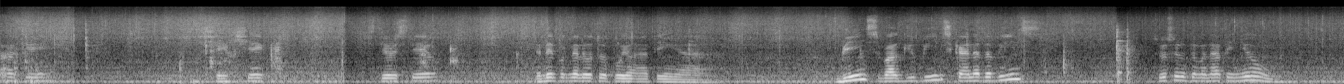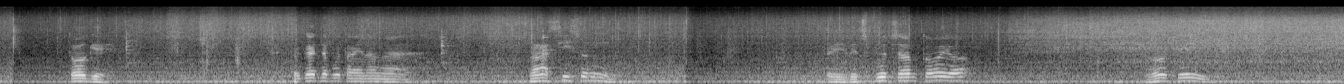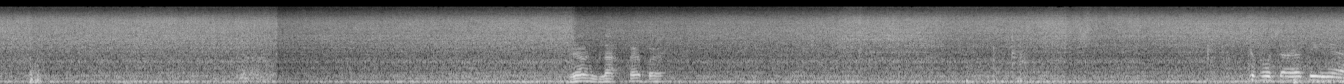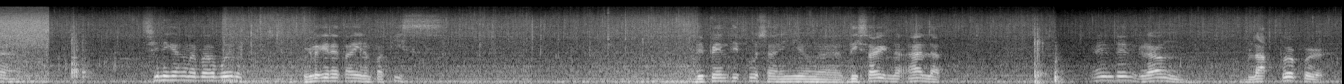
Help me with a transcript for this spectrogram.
Okay. Shake, shake. Stir, stir. And then pag naluto po yung ating uh, beans, Baguio beans, Canada beans, susunod naman natin yung toge. Pag-add na po tayo ng uh, mga seasoning. Okay, let's put some toyo. Okay. Ground black pepper. Ito po sa ating uh, sinigang na baboy. Maglagay na tayo ng patis. Depende po sa inyong uh, desired na alat. And then ground black pepper.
